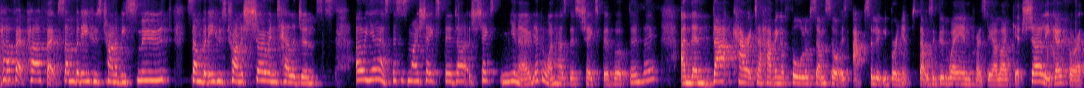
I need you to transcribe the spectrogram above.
perfect, perfect. Somebody who's trying to be smooth, somebody who's trying to show intelligence. Oh yes, this is my Shakespeare. Shakespeare, you know, everyone has this Shakespeare book, don't they? And then that character having a fall of some sort is absolutely brilliant. That was a good way in, Presley. I like it. Shirley, go for it.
